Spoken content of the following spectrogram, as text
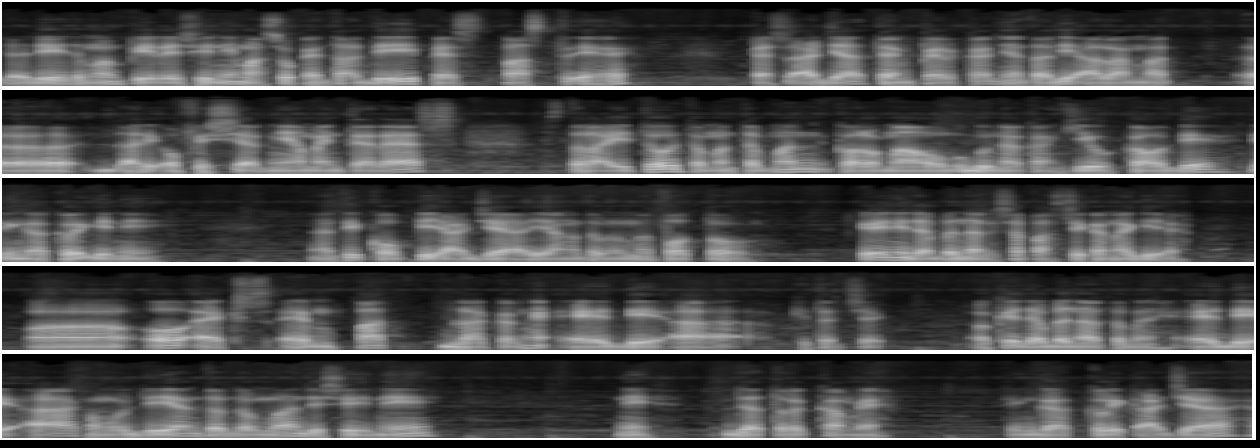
Jadi teman pilih sini, masukkan tadi, paste, paste ya. Paste aja, tempelkan yang tadi alamat uh, dari officialnya Mainteres. Setelah itu teman-teman kalau mau menggunakan QR code, tinggal klik ini. Nanti copy aja yang teman-teman foto. Oke, ini udah benar, saya pastikan lagi ya. Uh, OX4 belakangnya EDA, kita cek. Oke, udah benar teman-teman. EDA, kemudian teman-teman di sini, nih, udah terekam ya tinggal klik aja.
